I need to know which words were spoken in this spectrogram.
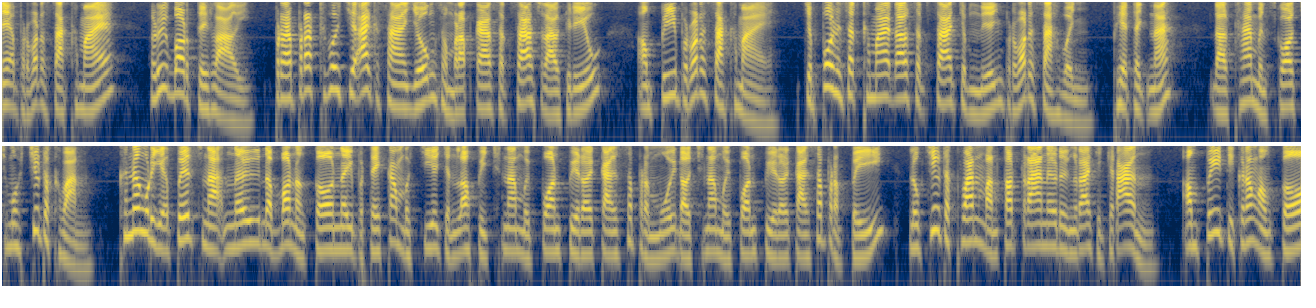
អ្នកប្រវត្តិសាស្ត្រខ្មែរឬបរទេសឡើយប្រើប្រាស់ធ្វើជាឯកសារយោងសម្រាប់ការសិក្សាស្រាវជ្រាវអំពីប្រវត្តិសាស្ត្រខ្មែរ ចំពោះនិស្សិតខ្មែរដែលសិក្សាជំនាញប្រវត្តិសាស្ត្រវិញភាគតិចណាស់ដែលថាមិនស្គាល់ឈ្មោះជីវតខ្វាន់ក្នុងរយៈពេលស្នាក់នៅតំបន់អង្គរនៃប្រទេសកម្ពុជាចន្លោះពីឆ្នាំ1296ដល់ឆ្នាំ1297លោកជីវតខ្វាន់បានកត់ត្រានៅរឿងរ៉ាវជាច្រើន អំពីទីក្រុងអង្គរ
